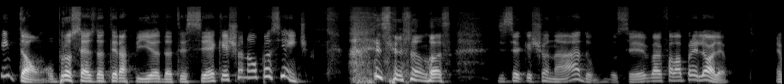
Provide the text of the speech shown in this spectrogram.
Então, o processo da terapia da TC é questionar o paciente. Se ele não gosta de ser questionado, você vai falar para ele: olha, é,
